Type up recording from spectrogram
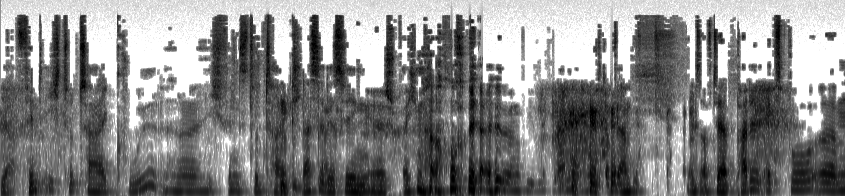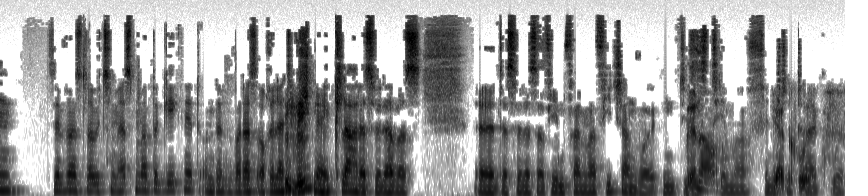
Ja, finde ich total cool. Äh, ich finde es total klasse, deswegen äh, sprechen wir auch irgendwie miteinander. Ich glaube, wir haben uns auf der Paddle Expo ähm, sind wir uns, glaube ich, zum ersten Mal begegnet und dann war das auch relativ mhm. schnell klar, dass wir da was, äh, dass wir das auf jeden Fall mal featuren wollten. Dieses genau. Thema finde ich ja, total cool. cool.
